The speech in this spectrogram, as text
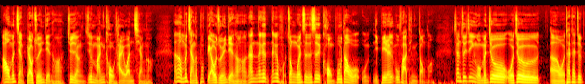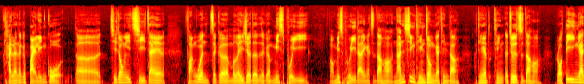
啊。我们讲标准一点哈，就讲就是满口台湾腔哈。那我们讲的不标准一点哈，那那个那个中文真的是恐怖到我我你别人无法听懂哦。像最近我们就我就呃我太太就开了那个百灵果呃其中一期在访问这个 Malaysia 的这个 Miss p u y 哦 Miss p u 大家应该知道哈男性听众应该听到听得听就是知道哈 Rody 应该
